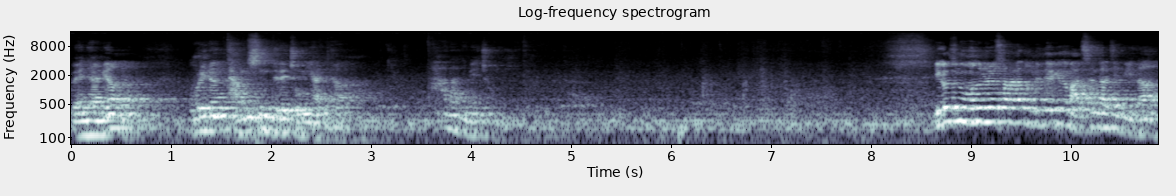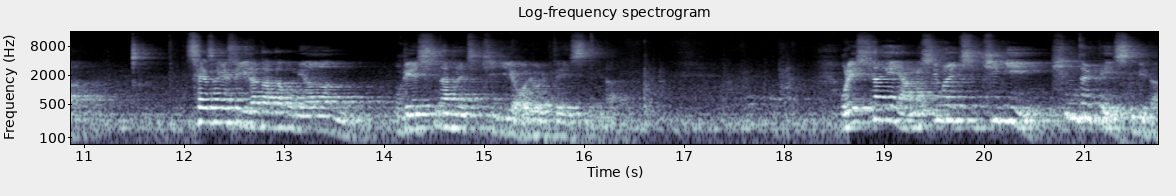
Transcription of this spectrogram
왜냐하면 우리는 당신들의 종이 아니라 하나님의 종이기 때문입니다. 이것은 오늘을 살아가는 우리들에게도 마찬가지입니다. 세상에서 일하다가 보면 우리의 신앙을 지키기 어려울 때 있습니다. 우리의 신앙의 양심을 지키기 힘들 때 있습니다.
